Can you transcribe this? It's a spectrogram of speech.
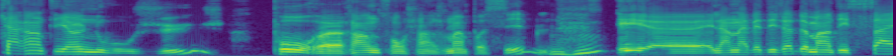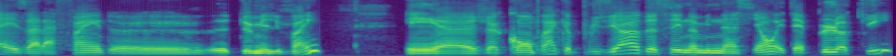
41 nouveaux juges pour euh, rendre son changement possible. Mhm. Et euh, elle en avait déjà demandé 16 à la fin de euh, 2020. Et euh, je comprends que plusieurs de ces nominations étaient bloquées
